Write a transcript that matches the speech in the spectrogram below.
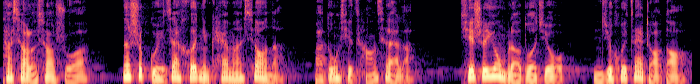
他笑了笑说：“那是鬼在和你开玩笑呢，把东西藏起来了。其实用不了多久，你就会再找到，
